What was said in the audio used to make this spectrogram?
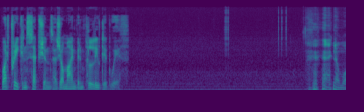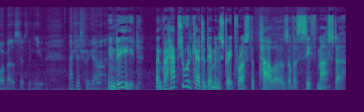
What preconceptions has your mind been polluted with? I know more about the Sith than you. I've just forgotten. Indeed. Then perhaps you would care to demonstrate for us the powers of a Sith Master.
